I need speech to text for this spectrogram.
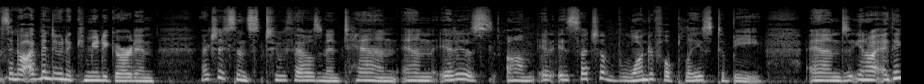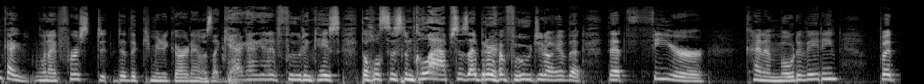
so no, I've been doing a community garden actually since 2010, and it is um, it is such a wonderful place to be. And you know, I think I when I first d- did the community garden, I was like, yeah, I gotta get food in case the whole system collapses. I better have food. You know, I have that that fear kind of motivating, but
